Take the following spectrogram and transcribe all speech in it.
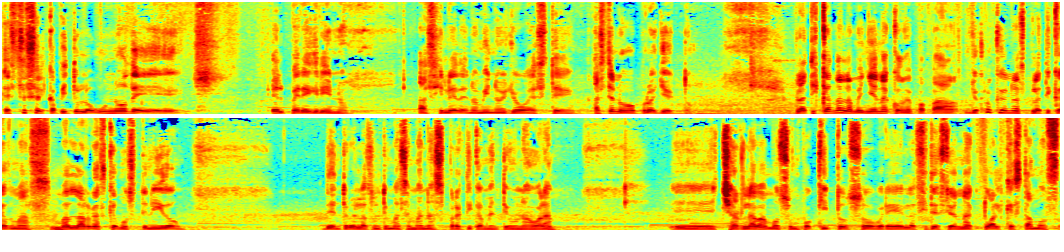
Este es el capítulo 1 de El Peregrino. Así le denomino yo a este, a este nuevo proyecto. Platicando en la mañana con mi papá, yo creo que unas pláticas más, más largas que hemos tenido dentro de las últimas semanas, prácticamente una hora. Eh, charlábamos un poquito sobre la situación actual que estamos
